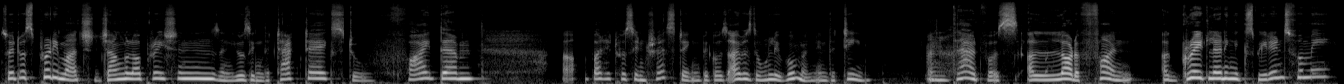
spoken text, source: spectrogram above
So it was pretty much jungle operations and using the tactics to fight them. Uh, but it was interesting because I was the only woman in the team. And that was a lot of fun, a great learning experience for me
